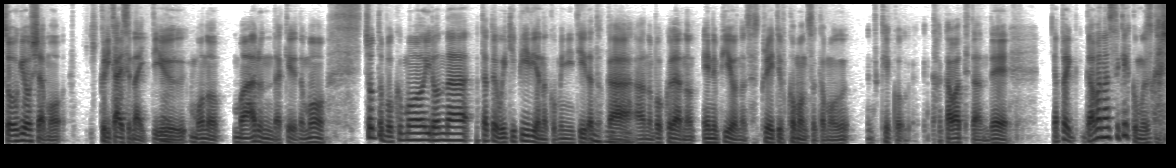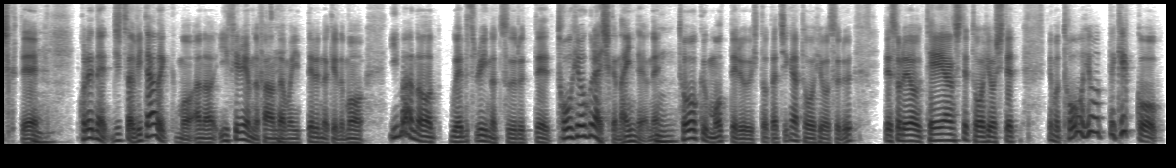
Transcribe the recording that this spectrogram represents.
創業者もひっくり返せないっていうものもあるんだけれども、ちょっと僕もいろんな、例えば Wikipedia のコミュニティだとか、あの僕らの NPO のクリエイティブコモンズとかも結構関わってたんで、やっぱりガバナンスって結構難しくて、これね、実はビタリックも、あの、イーセリアムのファウンダーも言ってるんだけども、今の Web3 のツールって投票ぐらいしかないんだよね。トークン持ってる人たちが投票する。で、それを提案して投票して。でも投票って結構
